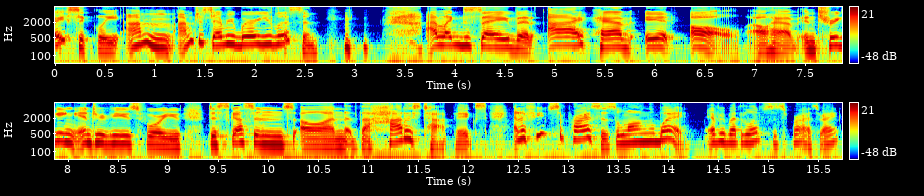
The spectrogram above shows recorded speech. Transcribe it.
basically I'm I'm just everywhere you listen. I like to say that I have it all. I'll have intriguing interviews for you, discussions on the hottest topics, and a few surprises along the way. Everybody loves a surprise, right?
